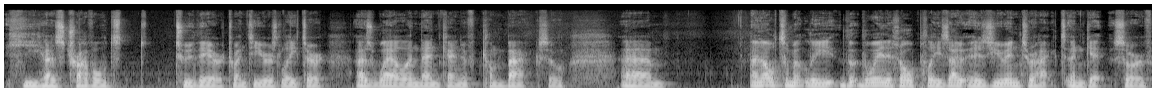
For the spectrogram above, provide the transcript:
he has travelled to there 20 years later as well and then kind of come back. So, um, and ultimately, the, the way this all plays out is you interact and get sort of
